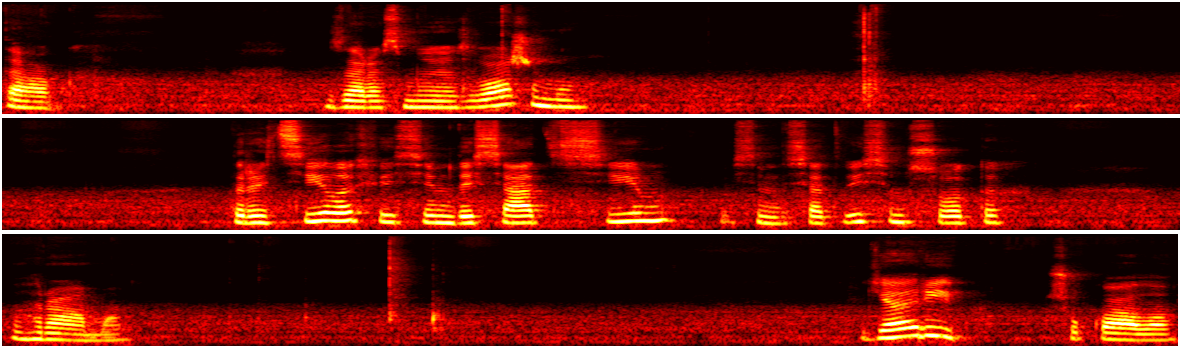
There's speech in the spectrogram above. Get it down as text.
Так, зараз ми зважимо 3,87-88 грама. Я рік шукала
